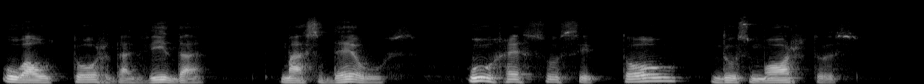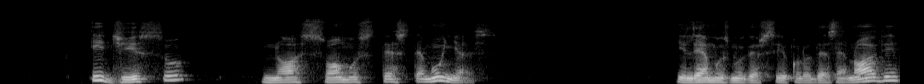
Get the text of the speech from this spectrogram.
o Autor da vida, mas Deus o ressuscitou dos mortos. E disso nós somos testemunhas. E lemos no versículo 19:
